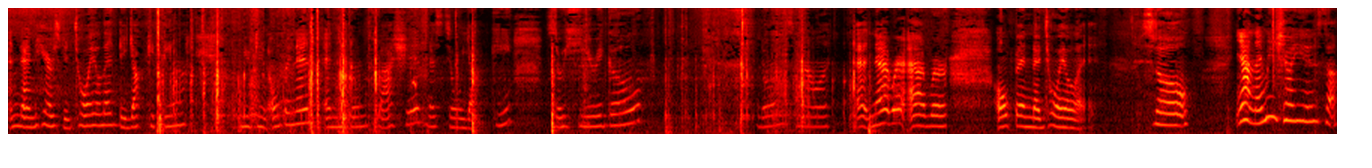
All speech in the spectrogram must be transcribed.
And then here's the toilet, the yucky thing. You can open it and you don't flash it. That's so yucky. So here we go. Don't smell it. And never ever open the toilet. So, yeah, let me show you some,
